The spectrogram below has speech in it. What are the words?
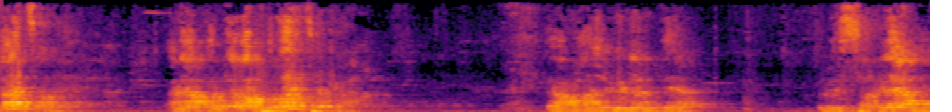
काय चाललंय? आणि आपण त्याला बोलायचं का? तेव्हा माझी विनंती आहे तुम्ही सगळ्यांनी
